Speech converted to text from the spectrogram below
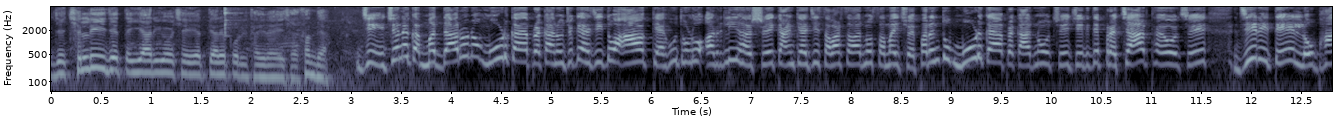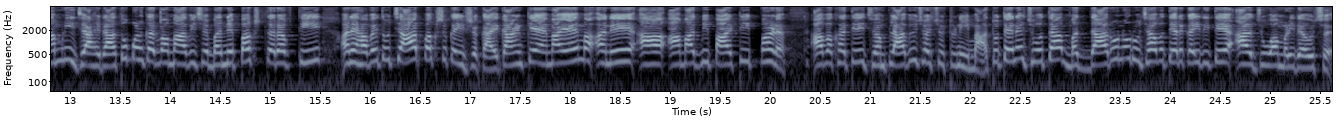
જે છેલ્લી જે તૈયારીઓ છે, એ અત્યારે પૂરી થઈ રહી છે. સંધ્યા. જી જનક મતદારોનો મૂળ કયા પ્રકારનો છે કે હજી તો આ કહેવું થોડું અર્લી હશે, કારણ કે હજી સવાર સવારનો સમય છે. પરંતુ મૂળ કયા પ્રકારનો છે, જે રીતે પ્રચાર થયો છે, જે રીતે લોભામણી જાહેરાતો પણ કરવામાં આવી છે બંને પક્ષ તરફથી. અને હવે તો ચાર પક્ષ કહી શકાય, કારણ કે એમઆઈએમ અને આમ આદમી પાર્ટી પણ આ વખતે ઝંપલાવ્યું છે ચૂંટણીમાં. તો તેને જોતા મતદારોનો રૂઝાવ અત્યારે કઈ રીતે આ જોવા મળી રહ્યો છે?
